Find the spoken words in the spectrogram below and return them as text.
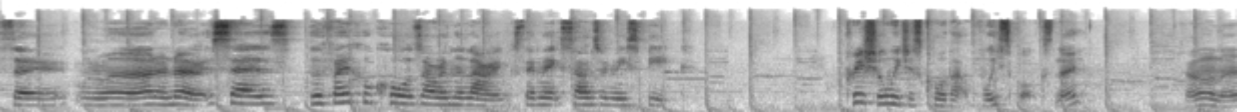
So uh, I don't know. It says the vocal cords are in the larynx. They make sounds when we speak. Pretty sure we just call that voice box no? I don't know.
